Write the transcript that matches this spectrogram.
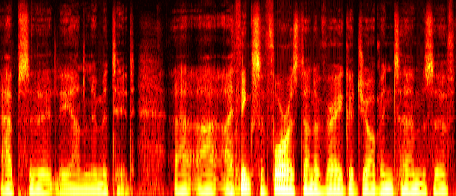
absolutely unlimited. Uh, uh, I think Sephora's done a very good job in terms of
